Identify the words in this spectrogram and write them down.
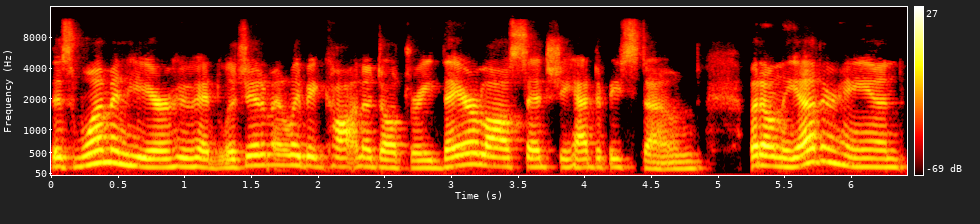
this woman here who had legitimately been caught in adultery, their law said she had to be stoned. But on the other hand,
